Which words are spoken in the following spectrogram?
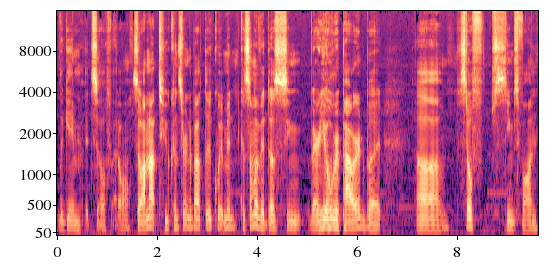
the game itself at all. So I'm not too concerned about the equipment because some of it does seem very overpowered, but um still seems fun.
